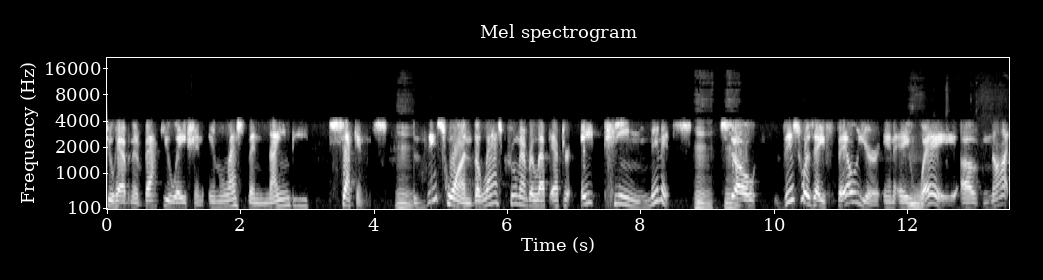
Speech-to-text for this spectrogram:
to have an evacuation in less than 90 seconds. Mm. This one, the last crew member left after 18 minutes. Mm. So this was a failure in a mm. way of not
